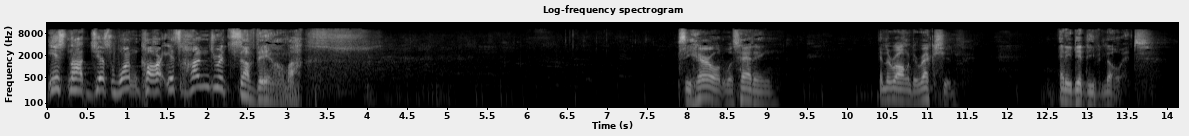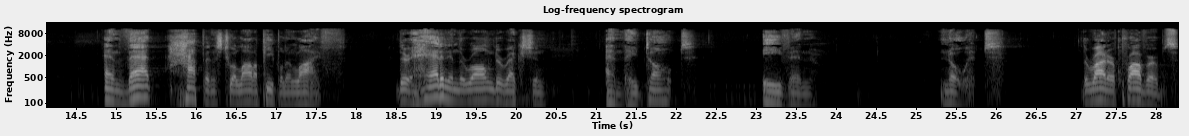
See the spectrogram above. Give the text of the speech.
it's not just one car, it's hundreds of them. See, Harold was heading in the wrong direction and he didn't even know it. And that happens to a lot of people in life. They're headed in the wrong direction and they don't even know it. The writer of Proverbs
